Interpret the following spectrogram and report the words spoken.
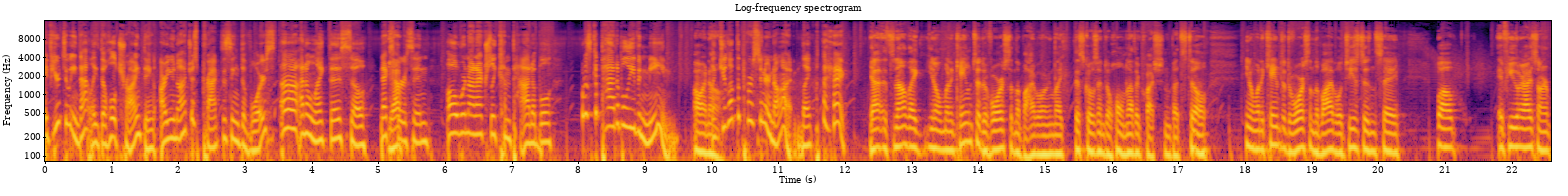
if you're doing that like the whole trying thing are you not just practicing divorce? Uh, i don't like this so next Yep. person oh we're not actually compatible. What does compatible even mean? Oh, I know. like do you love the person or not? Like what the heck? Yeah, it's not like, you know, when it came to divorce in the Bible, I mean, like, this goes into a whole nother question, but still, you know, when it came to divorce in the Bible, Jesus didn't say, well, if you guys aren't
